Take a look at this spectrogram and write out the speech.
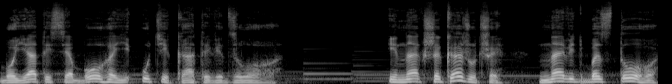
боятися Бога й утікати від злого. Інакше кажучи, навіть без того,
